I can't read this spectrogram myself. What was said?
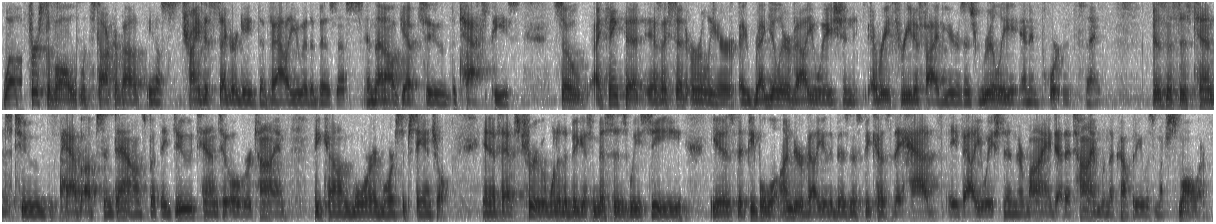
Well, first of all, let's talk about, you know, trying to segregate the value of the business, and then I'll get to the tax piece. So, I think that as I said earlier, a regular evaluation every 3 to 5 years is really an important thing businesses tend to have ups and downs, but they do tend to, over time, become more and more substantial. And if that's true, one of the biggest misses we see is that people will undervalue the business because they had a valuation in their mind at a time when the company was much smaller.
